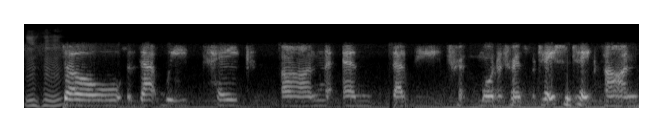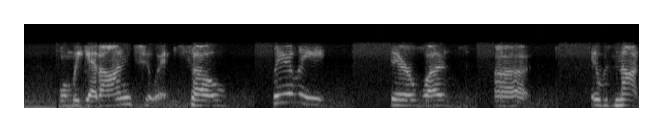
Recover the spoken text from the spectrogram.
Mm-hmm. So that we take on and that the tra- motor transportation takes on when we get onto it. So clearly, there was uh, it was not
